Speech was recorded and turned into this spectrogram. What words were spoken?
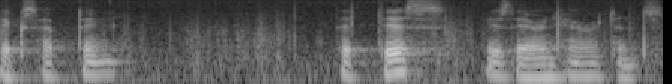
Accepting that this is their inheritance.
